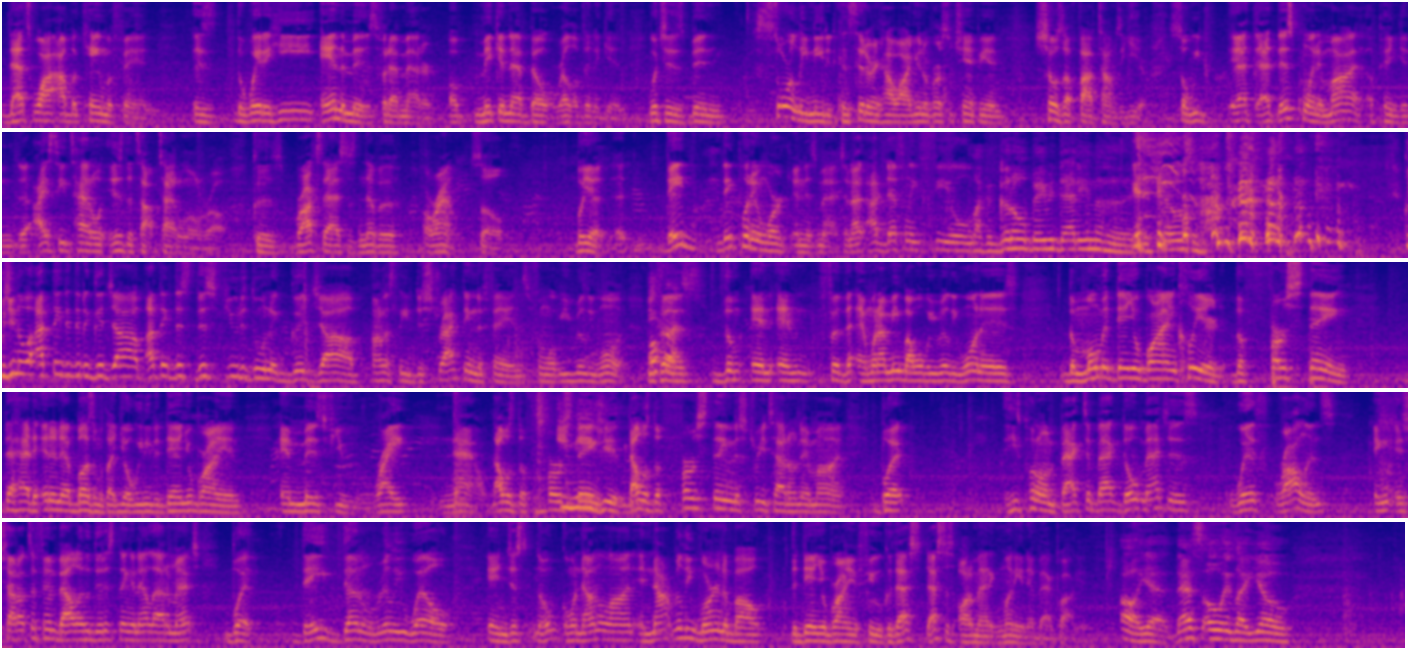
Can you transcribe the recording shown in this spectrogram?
That's why I became a fan. Is the way that he and the Miz, for that matter, are making that belt relevant again, which has been sorely needed considering how our Universal Champion shows up five times a year. So we, at, at this point, in my opinion, the IC title is the top title on Raw because Brock's ass is never around. So, but yeah, they they put in work in this match, and I, I definitely feel like a good old baby daddy in the hood. It shows up. Because you know what, I think they did a good job. I think this this feud is doing a good job, honestly, distracting the fans from what we really want. Oh, Because the and and for the and what I mean by what we really want is the moment Daniel Bryan cleared, the first thing that had the internet buzzing was like, "Yo, we need a Daniel Bryan and Miz feud right now." That was the first thing. That was the first thing the streets had on their mind. But he's put on back to back dope matches with Rollins. And, and shout out to Finn Balor who did his thing in that ladder match. But they've done really well in just you know, going down the line and not really worrying about the Daniel Bryan feud because that's that's just automatic money in their back pocket. oh yeah, that's always like, yo,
